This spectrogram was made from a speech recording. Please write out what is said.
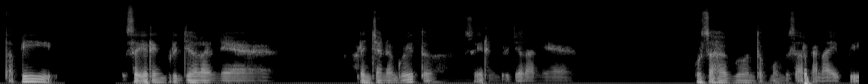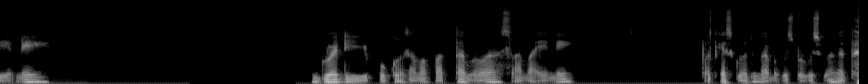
Tapi seiring berjalannya rencana gue itu, seiring berjalannya usaha gue untuk membesarkan IP ini, gue dipukul sama fakta bahwa selama ini podcast gue tuh gak bagus-bagus banget.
